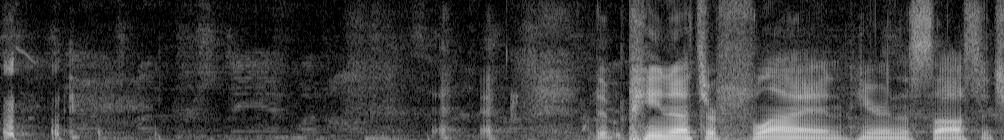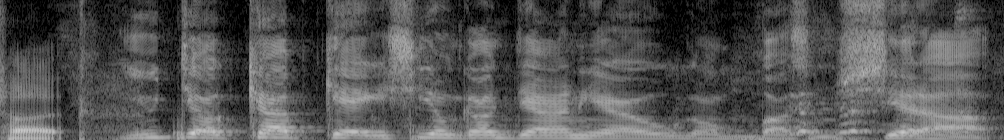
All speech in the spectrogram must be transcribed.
The peanuts are flying here in the sausage hut. You tell Cupcake she don't come down here, we're gonna bust some shit up.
